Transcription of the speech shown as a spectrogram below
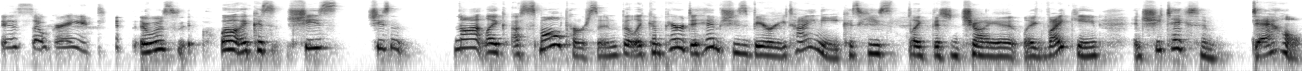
It is so great. It was well because she's she's not like a small person but like compared to him she's very tiny because he's like this giant like viking and she takes him down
